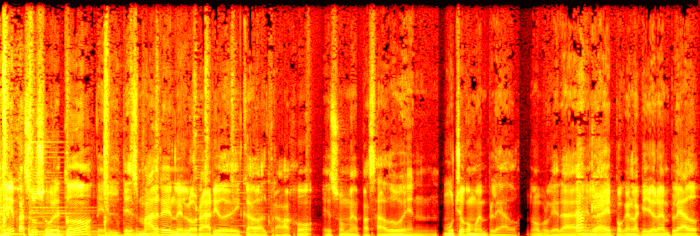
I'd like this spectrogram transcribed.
A mí me pasó sobre todo el desmadre en el horario dedicado al trabajo. Eso me ha pasado en mucho como empleado, ¿no? Porque era en la época en la que yo era empleado.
